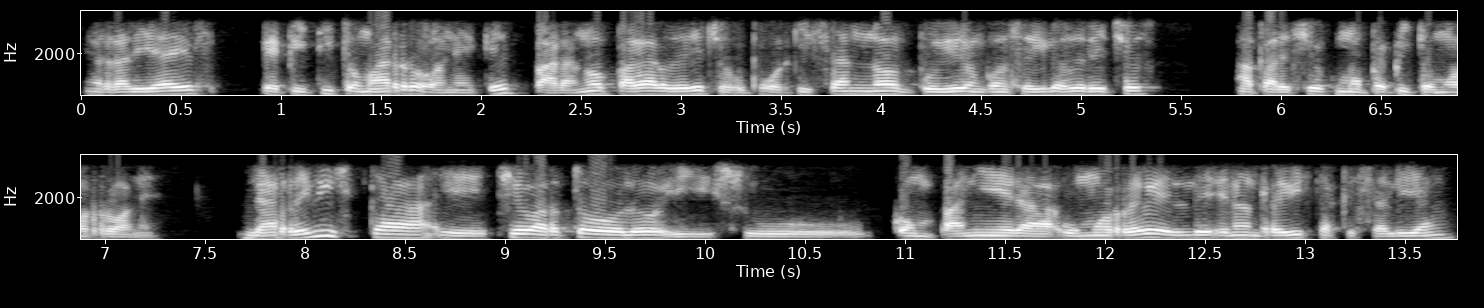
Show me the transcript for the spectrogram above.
en realidad es Pepitito Marrone, que para no pagar derechos, o por quizás no pudieron conseguir los derechos, apareció como Pepito Morrone. La revista eh, Che Bartolo y su compañera Humor Rebelde eran revistas que salían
